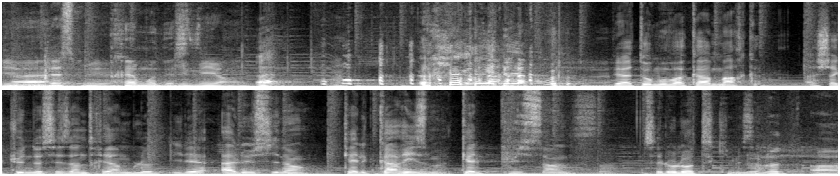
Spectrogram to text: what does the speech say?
il, est modeste, mais Très il est modeste. meilleur. Hein Beato Movaca marque à chacune de ses entrées en bleu. Il est hallucinant. Quel charisme, quelle puissance. C'est Lolotte qui met ça. L'autre, ah,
